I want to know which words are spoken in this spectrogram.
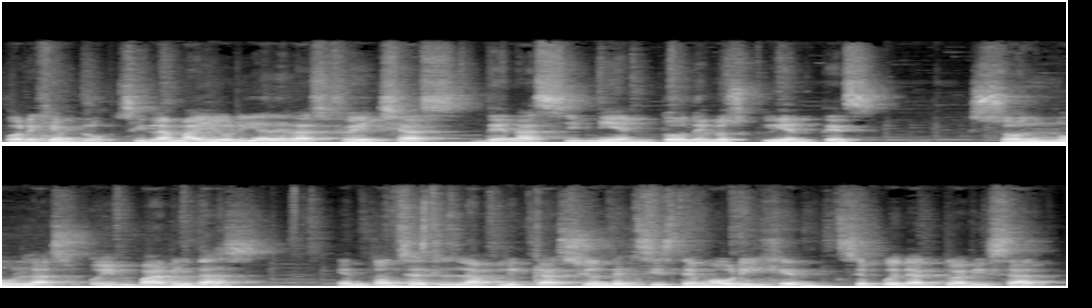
por ejemplo, si la mayoría de las fechas de nacimiento de los clientes son nulas o inválidas, entonces la aplicación del sistema origen se puede actualizar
